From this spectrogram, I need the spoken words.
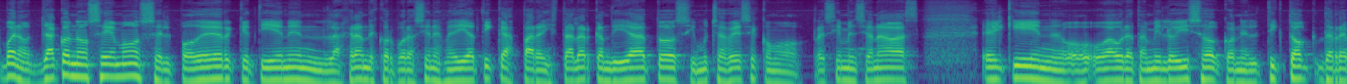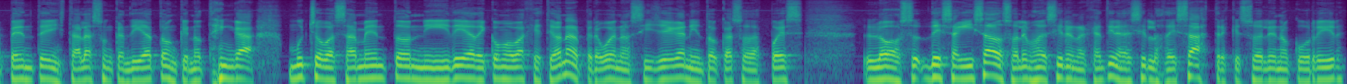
bueno, ya conocemos el poder que tienen las grandes corporaciones mediáticas para instalar candidatos y muchas veces, como recién mencionabas, Elkin o, o, Aura también lo hizo con el TikTok, de repente instalas un candidato aunque no tenga mucho basamento ni idea de cómo va a gestionar, pero bueno, así llegan y en todo caso después los desaguisados, solemos decir en Argentina, es decir, los desastres que suelen ocurrir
